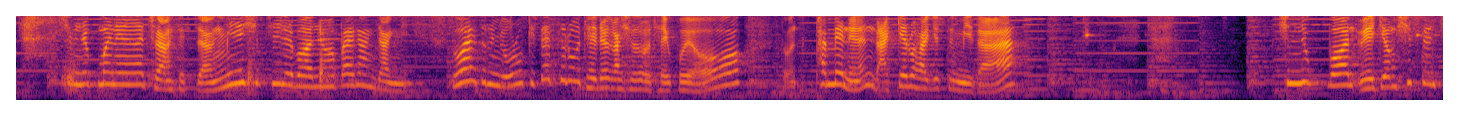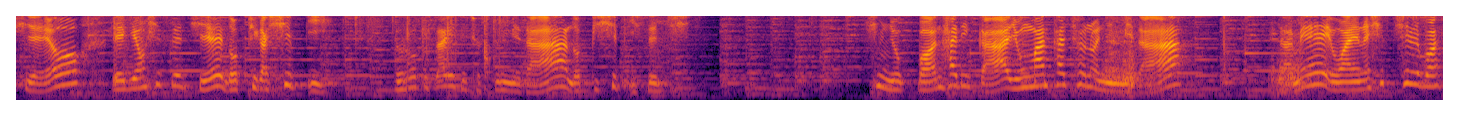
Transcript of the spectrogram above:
자, 16번은 주황색 장미, 17번은 빨강 장미. 이 아이들은 이렇게 세트로 데려가셔도 되고요. 또 판매는 낱개로 하겠습니다. 16번 외경 10cm예요. 외경 10cm에 높이가 12. 이렇게 사이즈 좋습니다. 높이 12cm. 16번 할인가 68,000원입니다. 그 다음에 이 아이는 17번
